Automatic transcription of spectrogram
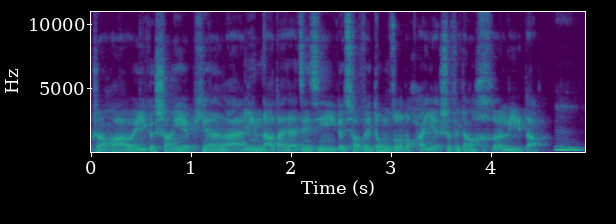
转化为一个商业片来引导大家进行一个消费动作的话，也是非常合理的。嗯，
